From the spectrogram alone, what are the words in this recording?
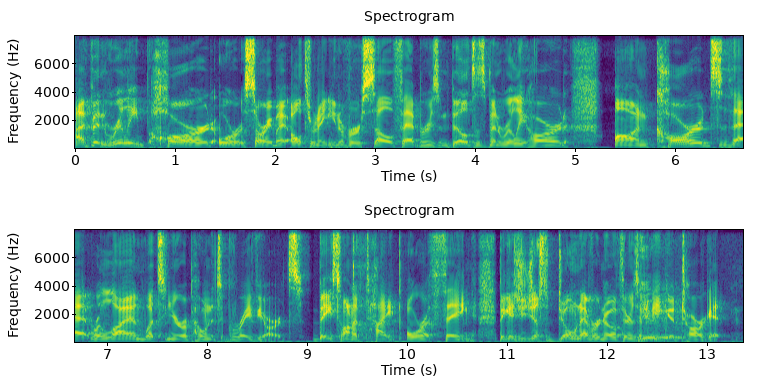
I've been really hard, or sorry, my alternate universe self at Brews and Builds has been really hard on cards that rely on what's in your opponent's graveyards based on a type or a thing, because you just don't ever know if there's going to be a good target.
